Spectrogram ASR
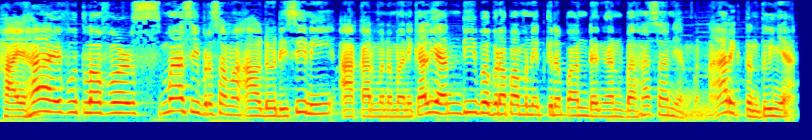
Hai hai food lovers, masih bersama Aldo di sini akan menemani kalian di beberapa menit ke depan dengan bahasan yang menarik tentunya.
